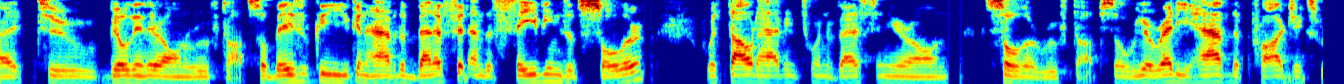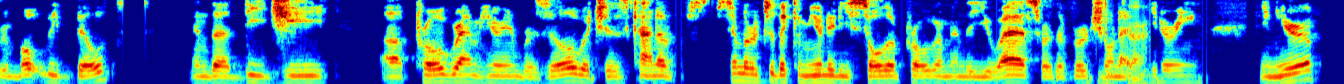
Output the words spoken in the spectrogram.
right to building their own rooftop. So basically you can have the benefit and the savings of solar without having to invest in your own solar rooftop. So we already have the projects remotely built in the dg uh, program here in brazil which is kind of similar to the community solar program in the us or the virtual okay. net metering in europe.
